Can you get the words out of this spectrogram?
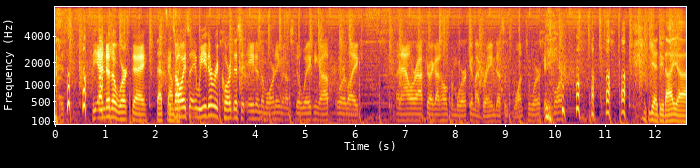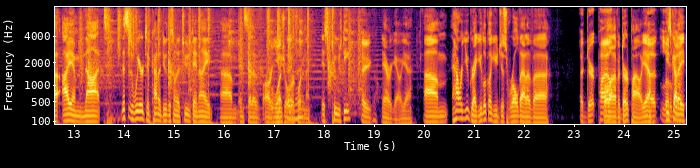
It's the end of the workday. That sounds It's like- always we either record this at eight in the morning when I'm still waking up, or like an hour after I got home from work and my brain doesn't want to work anymore. Yeah, dude. I uh, I am not. This is weird to kind of do this on a Tuesday night um, instead of our What usual day recording night? night. It's Tuesday. there you go. There we go. Yeah. Um, how are you, Greg? You look like you just rolled out of a A dirt rolled pile. out of a dirt pile. Yeah. A he's little got bit.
